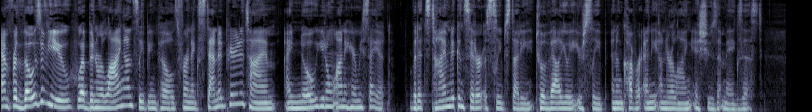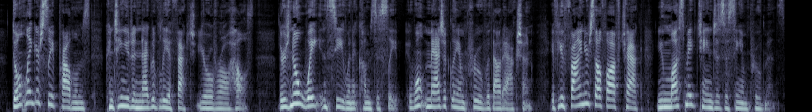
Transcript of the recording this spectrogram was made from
And for those of you who have been relying on sleeping pills for an extended period of time, I know you don't want to hear me say it, but it's time to consider a sleep study to evaluate your sleep and uncover any underlying issues that may exist. Don't let your sleep problems continue to negatively affect your overall health. There's no wait and see when it comes to sleep. It won't magically improve without action. If you find yourself off track, you must make changes to see improvements.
